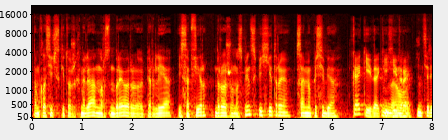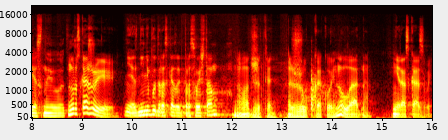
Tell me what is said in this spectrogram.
Там классические тоже хмеля, Норсенбревер, Перле и Сапфир. Дрожжи у нас, в принципе, хитрые сами по себе. Какие такие Но хитрые? Интересные вот. Ну, расскажи. Не, не, не буду рассказывать про свой штамм. Ну, вот же ты, жук какой. Ну, ладно, не рассказывай.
